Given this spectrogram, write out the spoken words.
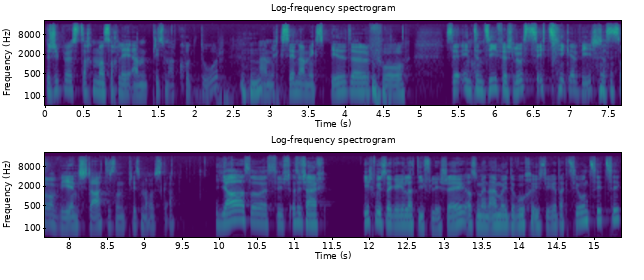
Beschreib uns doch mal so ein bisschen ähm, Prisma Kultur. Mhm. Ähm, ich sehe nämlich Bilder von sehr intensiven Schlusssitzungen. Wie ist das so? Wie entsteht so eine Prisma-Ausgabe? Ja, also es ist, es ist eigentlich, ich würde sagen, relativ leger. Also wir haben einmal in der Woche unsere Redaktionssitzung,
